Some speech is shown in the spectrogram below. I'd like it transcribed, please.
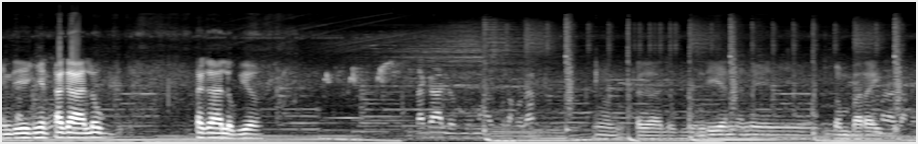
Hindi yan Tagalog. Tagalog yun. Tagalog yung mga kulak-kulak. Yun, Tagalog yun. Hindi yan ano yun, yung ibang variety. Malalaki.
